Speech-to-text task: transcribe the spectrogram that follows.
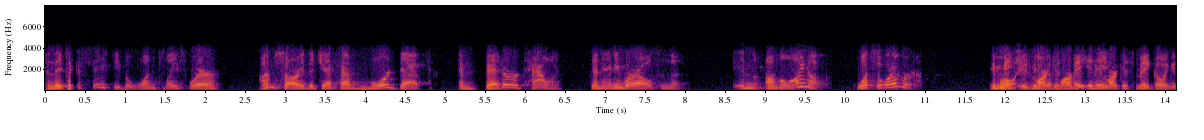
and they pick a safety. The one place where I'm sorry, the Jets have more depth and better talent than anywhere else in the in on the lineup whatsoever. It well, is Marcus, Marcus Maye, isn't Marcus Maye going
